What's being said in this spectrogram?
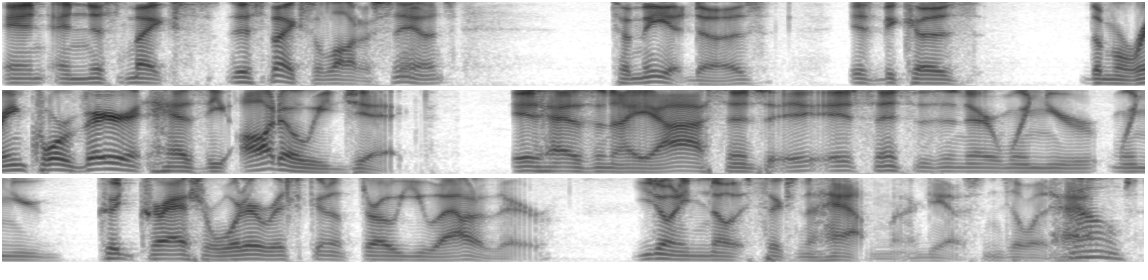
and and this makes this makes a lot of sense to me. It does is because the Marine Corps variant has the auto eject. It has an AI sense. It, it senses in there when you're when you could crash or whatever. It's going to throw you out of there. You don't even know it's fixing to happen. I guess until it Oh, happens.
